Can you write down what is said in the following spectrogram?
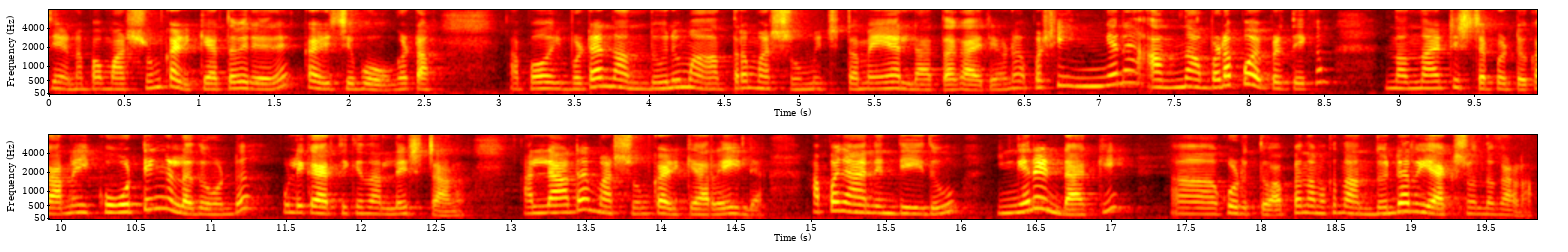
ചെയ്യണം. അപ്പോൾ മഷ്റൂം കഴിക്കാത്തവരെ വരെ കഴിച്ചു പോകും കേട്ടോ. അപ്പോൾ ഇവിടെ നന്ദുവിന് മാത്രം മഷ്റൂം ഇഷ്ടമേ അല്ലാത്ത കാര്യമാണ്. പക്ഷേ ഇങ്ങനെ അന്ന് അവിടെ പോയപ്പോഴത്തേക്കും നന്നായിട്ട് ഇഷ്ടപ്പെട്ടു. കാരണം ഈ കോട്ടിംഗ് ഉള്ളത് കൊണ്ട് പുള്ളിക്കാരത്തിക്ക് നല്ല ഇഷ്ടമാണ്. അല്ലാതെ മഷ്റൂം കഴിക്കാറേ ഇല്ല. അപ്പോൾ ഞാൻ എന്ത് ചെയ്തു? ഇങ്ങനെ ഉണ്ടാക്കി കൊടുത്തു. അപ്പോൾ നമുക്ക് നന്ദുവിന്റെ റിയാക്ഷൻ ഒന്ന് കാണാം.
